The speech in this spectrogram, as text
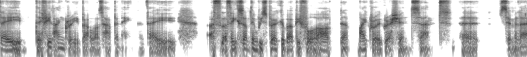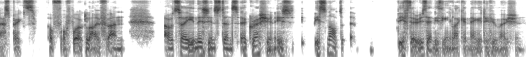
They they feel angry about what's happening. They, I, th- I think, something we spoke about before are uh, microaggressions and uh, similar aspects of, of work life. And I would say, in this instance, aggression is it's not. If there is anything like a negative emotion,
